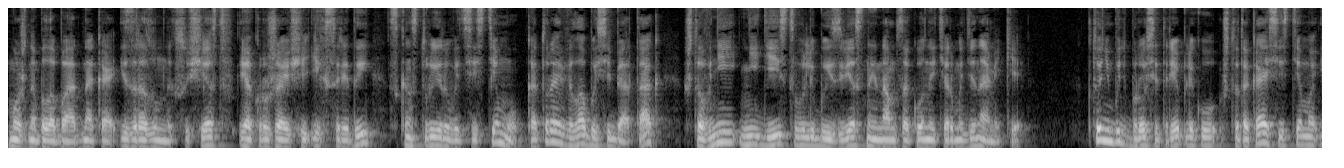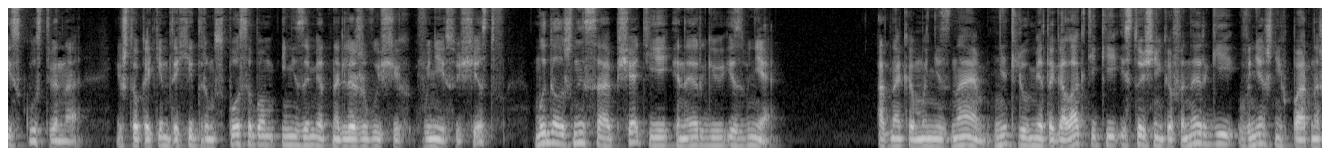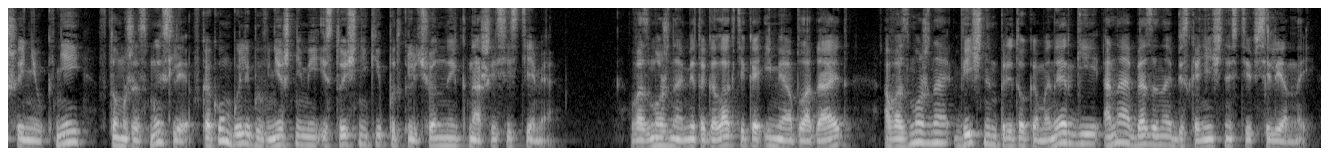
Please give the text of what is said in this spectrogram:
Можно было бы, однако, из разумных существ и окружающей их среды сконструировать систему, которая вела бы себя так, что в ней не действовали бы известные нам законы термодинамики. Кто-нибудь бросит реплику, что такая система искусственна, и что каким-то хитрым способом и незаметно для живущих в ней существ мы должны сообщать ей энергию извне – Однако мы не знаем, нет ли у метагалактики источников энергии, внешних по отношению к ней, в том же смысле, в каком были бы внешними источники, подключенные к нашей системе. Возможно, метагалактика ими обладает, а возможно, вечным притоком энергии она обязана бесконечности Вселенной.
